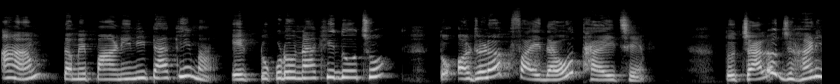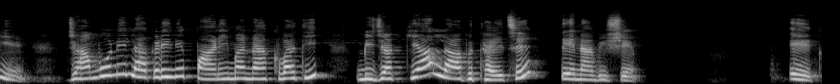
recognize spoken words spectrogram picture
આમ, તમે પાણીની ટાંકીમાં એક ટુકડો નાખી દો છો, તો અઢળક ફાયદાઓ થાય છે. તો ચાલો જાણીએ, જાંબુની લાકડીને પાણીમાં નાખવાથી બીજા કયા લાભ થાય છે તેના વિશે. એક,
